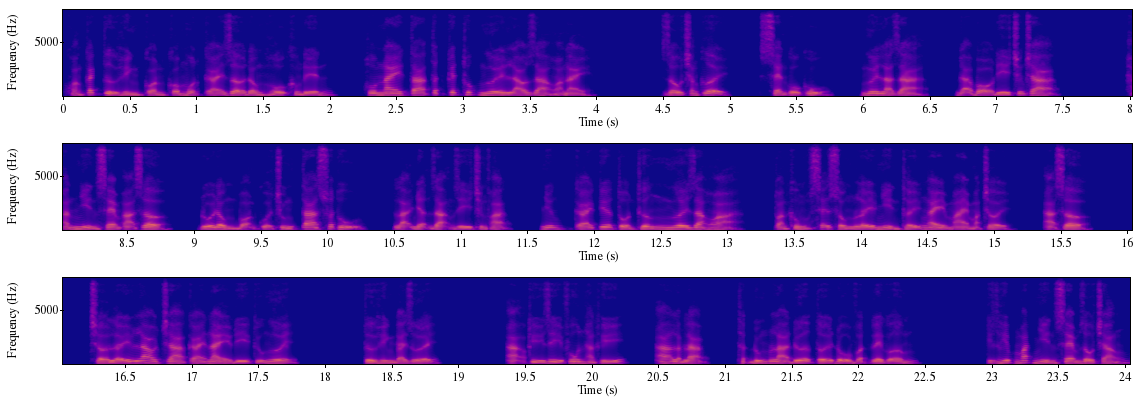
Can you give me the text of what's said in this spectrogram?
Khoảng cách tử hình còn có một cái giờ đồng hồ không đến, hôm nay ta tất kết thúc ngươi lão gia hỏa này. Dâu trắng cười, sen gỗ cụ ngươi là già, đã bỏ đi chứng trả hắn nhìn xem ạ sơ, đối đồng bọn của chúng ta xuất thủ, lại nhận dạng gì trừng phạt? Những cái kia tổn thương ngươi ra hỏa, toàn không sẽ sống lấy nhìn thấy ngày mai mặt trời. Ạ sơ, chờ lấy lao cha cái này đi cứu ngươi. Từ hình đài dưới. Ạ kỳ gì phun hạt khí, a lạp lạp, thật đúng là đưa tới đồ vật ghê gớm. Ít híp mắt nhìn xem dâu trắng,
